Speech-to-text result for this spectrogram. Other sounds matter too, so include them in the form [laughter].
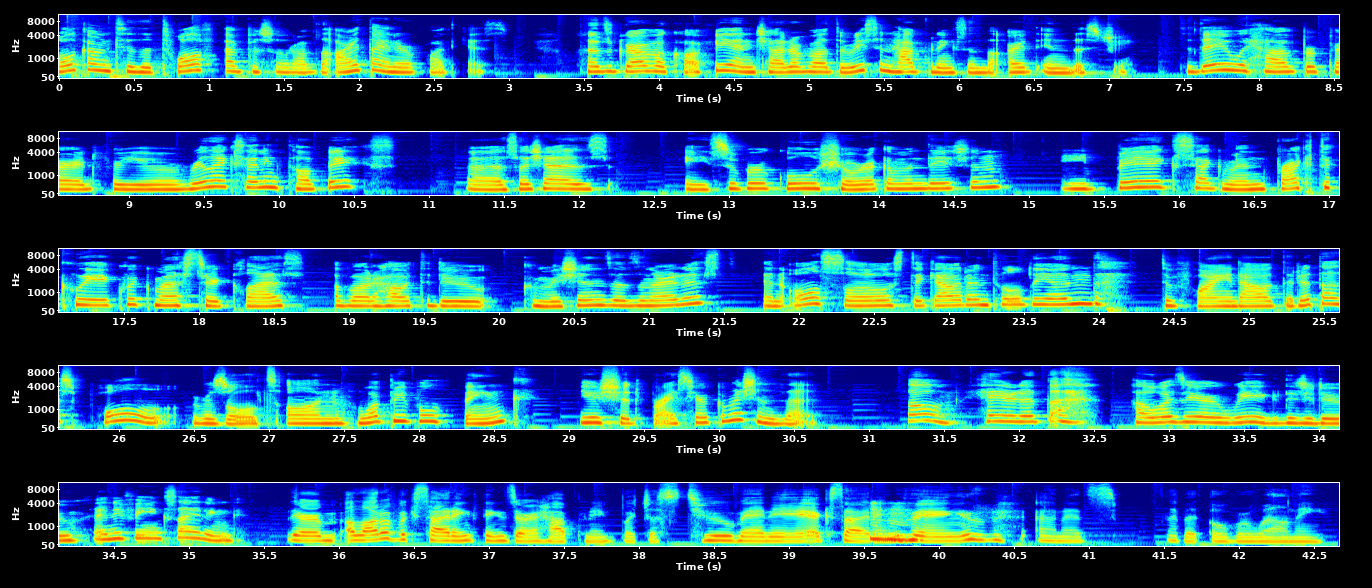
Welcome to the 12th episode of the Art Diner podcast. Let's grab a coffee and chat about the recent happenings in the art industry. Today, we have prepared for you really exciting topics, uh, such as a super cool show recommendation, a big segment, practically a quick master class about how to do commissions as an artist, and also stick out until the end to find out Rita's poll results on what people think you should price your commissions at. So, hey Rita, [laughs] how was your week? Did you do anything exciting? There are a lot of exciting things that are happening, but just too many exciting Mhm. things, [laughs] and it's a bit overwhelming.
